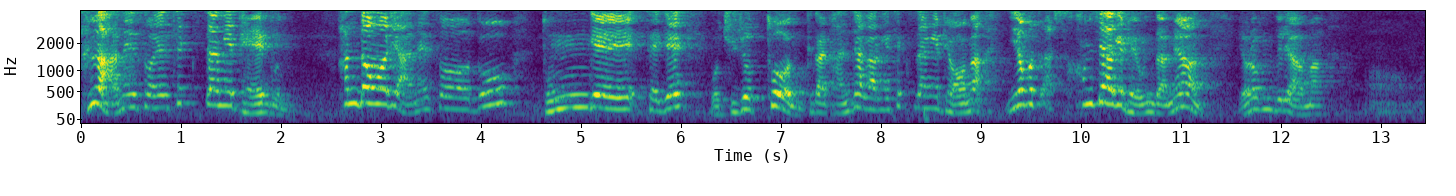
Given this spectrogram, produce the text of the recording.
그 안에서의 색상의 배분 한 덩어리 안에서도 동계색의 뭐 주조톤 그다음에 반사광의 색상의 변화 이런 것들을 아주 섬세하게 배운다면 여러분들이 아마 어,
